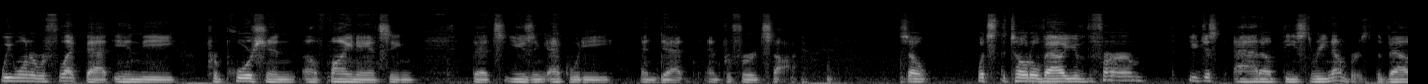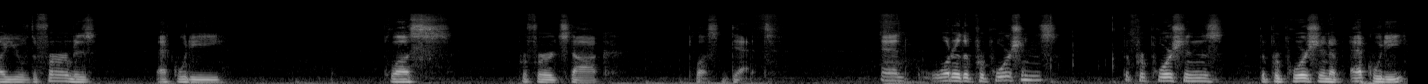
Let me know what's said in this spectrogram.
we want to reflect that in the proportion of financing that's using equity and debt and preferred stock. So what's the total value of the firm? You just add up these three numbers. The value of the firm is equity plus preferred stock plus debt. And what are the proportions? The proportions, the proportion of equity,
